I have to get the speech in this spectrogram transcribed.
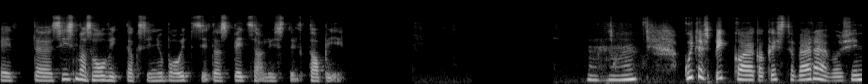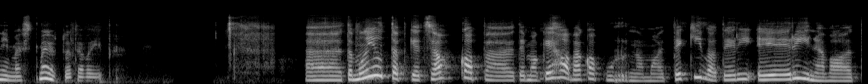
et äh, siis ma soovitaksin juba otsida spetsialistilt abi mm. -hmm. kuidas pikka aega kestev ärevus inimest mõjutada võib? Äh, ta mõjutabki, et see hakkab äh, tema keha väga kurnama, et tekivad eri, erinevad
